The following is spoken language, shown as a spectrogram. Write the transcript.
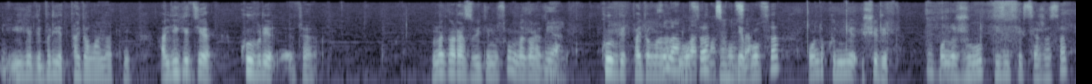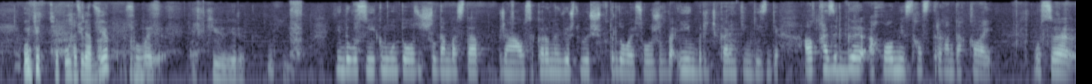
Егер де бір рет пайдаланатын. Ал егер де көп рет многоразовый дейміз ғой многоразовый. Иә. көп рет пайдаланатын Қолданылатын болса иә, болса. оны күніне үш рет. Оны жуып дезинфекция жасап утектеп утептеп солай кию керек. Енді осы 2019 жылдан бастап жаңа осы коронавирус өршіп тұрды ғой сол жылда ең бірінші карантин кезінде. Ал қазіргі ахуалмен салыстырғанда қалай? Осы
